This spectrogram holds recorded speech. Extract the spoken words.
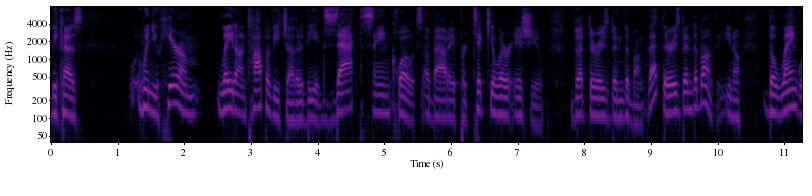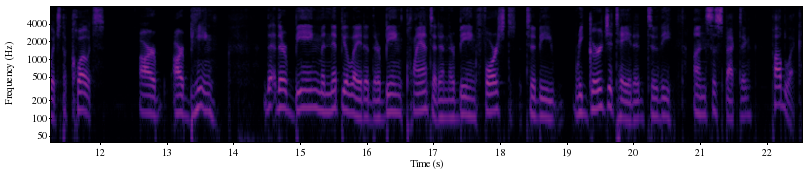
because when you hear them laid on top of each other, the exact same quotes about a particular issue, that theory's been debunked. That theory's been debunked. You know, the language, the quotes are are being they're being manipulated, they're being planted, and they're being forced to be regurgitated to the unsuspecting public.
